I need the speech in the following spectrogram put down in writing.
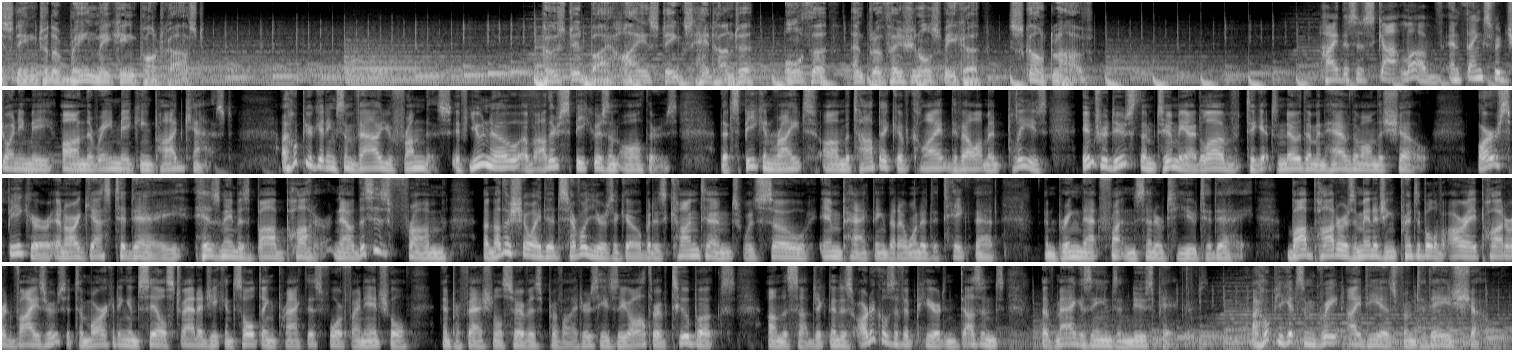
listening to the Rainmaking Podcast. Hosted by high stakes headhunter, author, and professional speaker, Scott Love. Hi, this is Scott Love, and thanks for joining me on the Rainmaking Podcast. I hope you're getting some value from this. If you know of other speakers and authors that speak and write on the topic of client development, please introduce them to me. I'd love to get to know them and have them on the show. Our speaker and our guest today, his name is Bob Potter. Now, this is from another show I did several years ago, but his content was so impacting that I wanted to take that and bring that front and center to you today. Bob Potter is a managing principal of R.A. Potter Advisors. It's a marketing and sales strategy consulting practice for financial and professional service providers. He's the author of two books on the subject, and his articles have appeared in dozens of magazines and newspapers. I hope you get some great ideas from today's show.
